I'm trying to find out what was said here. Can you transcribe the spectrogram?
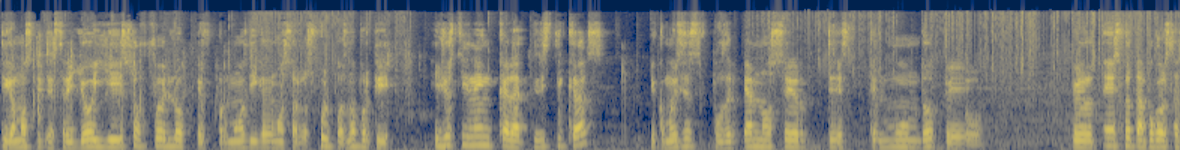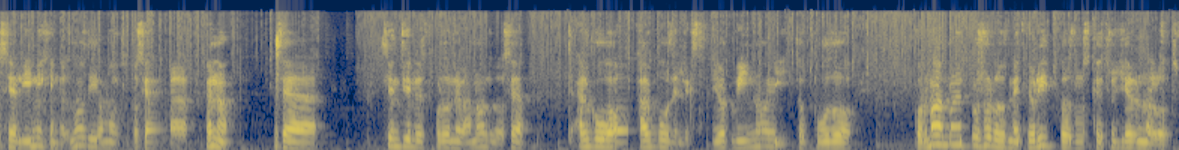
digamos que se estrelló y eso fue lo que formó, digamos, a los pulpos, ¿no? Porque ellos tienen características que, como dices, podrían no ser de este mundo, pero, pero esto tampoco los hace alienígenas, ¿no? Digamos, o sea, bueno, o sea, si entiendes por dónde va, ¿no? O sea, algo, algo del exterior vino y eso pudo formar, ¿no? Incluso los meteoritos, los que destruyeron a los,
